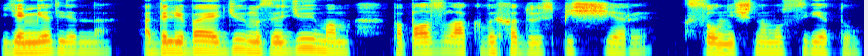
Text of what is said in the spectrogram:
я медленно, одолевая дюйм за дюймом, поползла к выходу из пещеры, к солнечному свету.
